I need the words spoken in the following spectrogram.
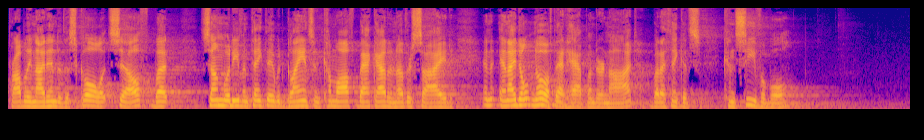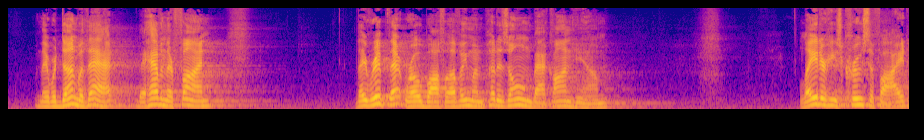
probably not into the skull itself, but some would even think they would glance and come off back out another side. And, and I don't know if that happened or not, but I think it's conceivable. When they were done with that, they're having their fun. They ripped that robe off of him and put his own back on him. Later, he's crucified.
